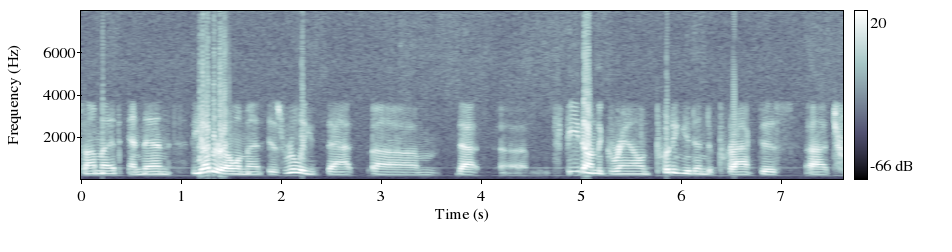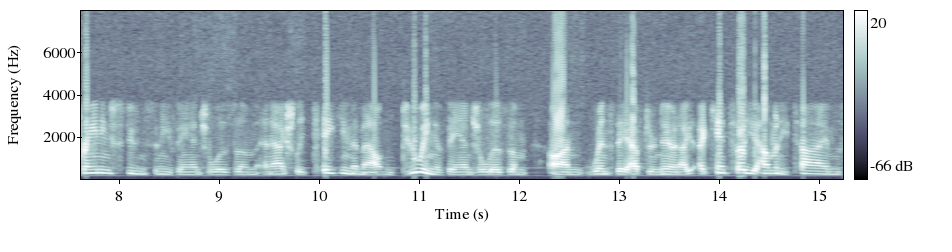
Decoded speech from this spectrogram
summit. And then the other element is really that um, that uh, feet on the ground, putting it into practice, uh, training students in evangelism and actually taking them out and doing evangelism on Wednesday afternoon. I, I can't tell you how many times,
